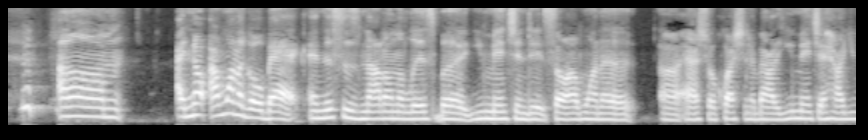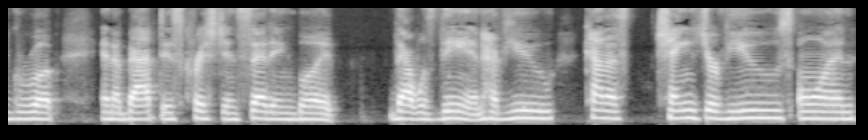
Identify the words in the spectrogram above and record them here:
um, I know I want to go back, and this is not on the list, but you mentioned it, so I want to uh, ask you a question about it. You mentioned how you grew up in a Baptist Christian setting, but that was then. Have you kind of changed your views on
